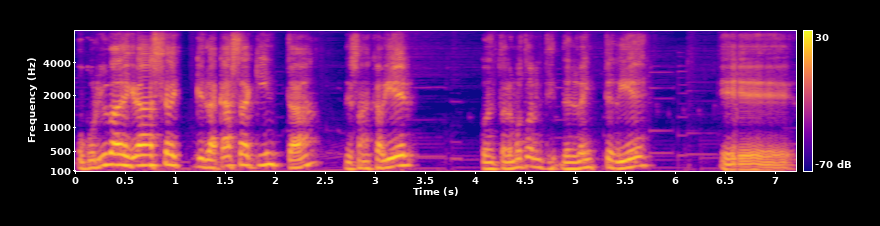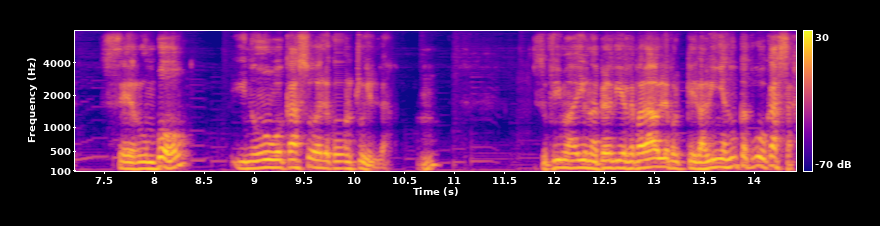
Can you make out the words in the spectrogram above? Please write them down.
ocurrió la desgracia de que la casa quinta de San Javier, con el terremoto del 2010, eh, se derrumbó y no hubo caso de reconstruirla. Sufrimos ahí una pérdida irreparable porque la viña nunca tuvo casa.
